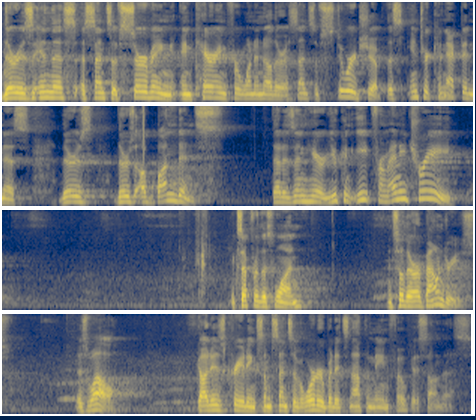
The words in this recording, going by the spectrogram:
There is in this a sense of serving and caring for one another, a sense of stewardship, this interconnectedness. There's, there's abundance that is in here. You can eat from any tree, except for this one. And so there are boundaries as well. God is creating some sense of order, but it's not the main focus on this.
